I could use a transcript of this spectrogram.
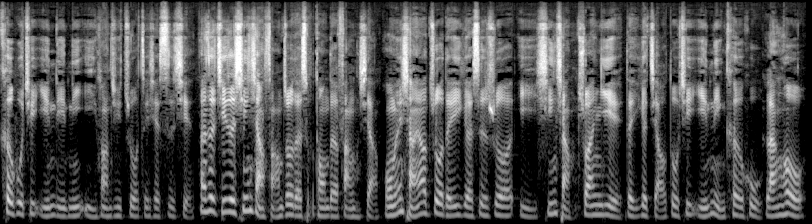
客户去引领你乙方去做这些事情。但是其实心想想做的是不同的方向，我们想要做的一个是说，以心想专业的一个角度去引领客户，然后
